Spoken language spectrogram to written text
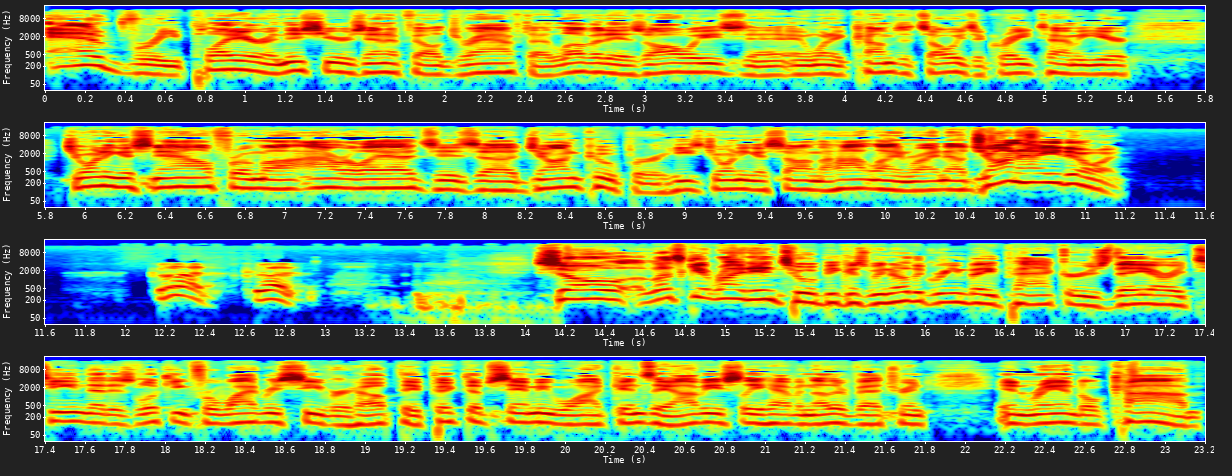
every player in this year's NFL draft. I love it as always. And when it comes, it's always a great time of year. Joining us now from uh, Ourlads is uh, Jon Cooper. He's joining us on the hotline right now. Jon, how you doing? Good, good. So let's get right into it because we know the Green Bay Packers, they are a team that is looking for wide receiver help. They picked up Sammy Watkins. They obviously have another veteran in Randall Cobb.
